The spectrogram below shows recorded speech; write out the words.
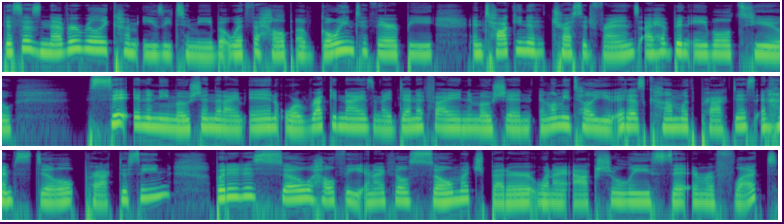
This has never really come easy to me, but with the help of going to therapy and talking to trusted friends, I have been able to sit in an emotion that I'm in or recognize and identify an emotion. And let me tell you, it has come with practice and I'm still practicing, but it is so healthy. And I feel so much better when I actually sit and reflect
